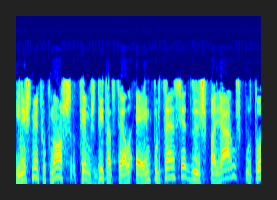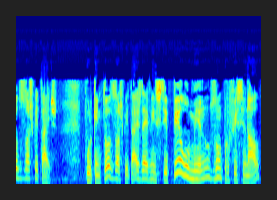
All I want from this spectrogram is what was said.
E neste momento o que nós temos dito à tutela é a importância de espalharmos por todos os hospitais. Porque em todos os hospitais deve existir pelo menos um profissional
